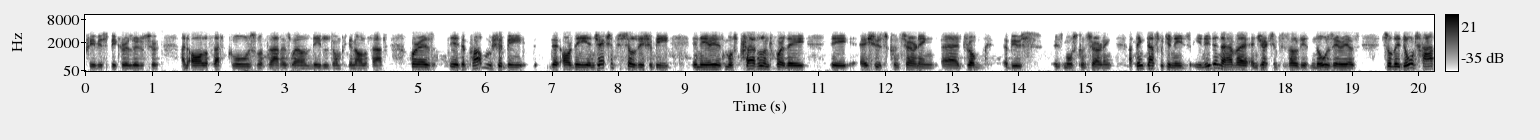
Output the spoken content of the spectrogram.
previous speaker alluded to, and all of that goes with that as well, needle dumping and all of that. Whereas the the problem should be, the, or the injection facility should be in the areas most prevalent where the the issues concerning uh, drug abuse is most concerning. I think that's what you need. You need to have uh, injection facilities in those areas so they don't have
